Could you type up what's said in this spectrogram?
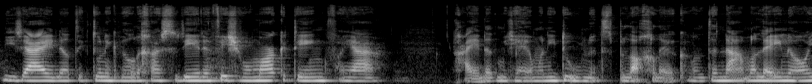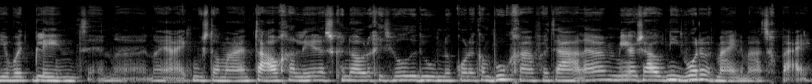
Die zei dat ik toen ik wilde gaan studeren visual marketing, van ja, ga je, dat moet je helemaal niet doen. Het is belachelijk, want de naam alleen al, je wordt blind. En uh, nou ja, ik moest dan maar een taal gaan leren als ik nodig iets wilde doen. Dan kon ik een boek gaan vertalen. Meer zou het niet worden met mij in de maatschappij.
